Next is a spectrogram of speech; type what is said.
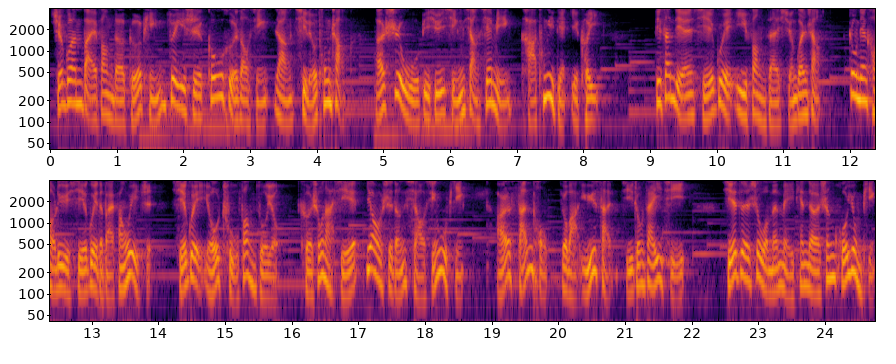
玄关摆放的隔屏最易是沟壑造型，让气流通畅，而事物必须形象鲜明，卡通一点也可以。第三点，鞋柜易放在玄关上，重点考虑鞋柜的摆放位置。鞋柜有储放作用，可收纳鞋、钥匙等小型物品。而伞桶就把雨伞集中在一起。鞋子是我们每天的生活用品，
